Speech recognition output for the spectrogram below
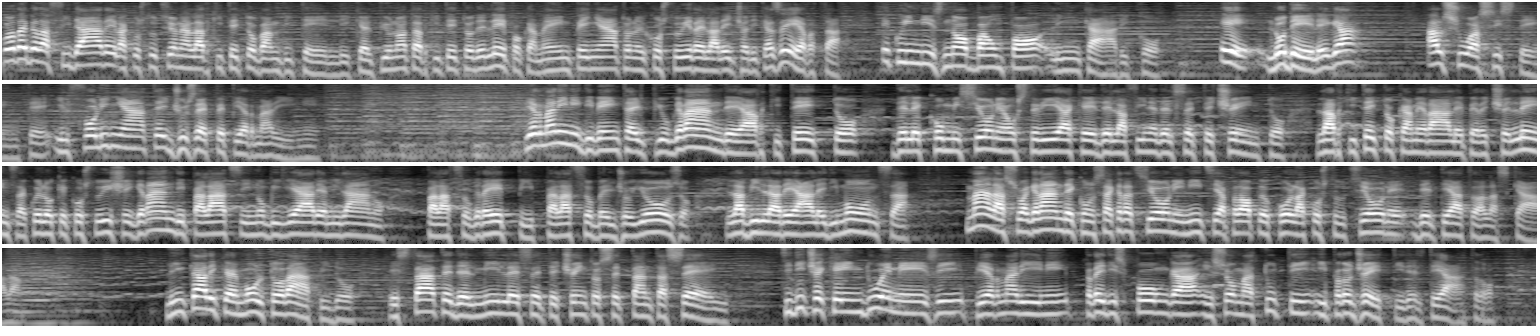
Vorrebbero affidare la costruzione all'architetto Vanvitelli, che è il più noto architetto dell'epoca, ma è impegnato nel costruire la Reggia di Caserta e quindi snobba un po' l'incarico e lo delega al suo assistente, il folignate Giuseppe Piermarini. Piermarini diventa il più grande architetto delle commissioni austriache della fine del Settecento, l'architetto camerale per eccellenza, quello che costruisce i grandi palazzi nobiliari a Milano, Palazzo Greppi, Palazzo Belgioioso, la Villa Reale di Monza, ma la sua grande consacrazione inizia proprio con la costruzione del Teatro alla Scala. L'incarico è molto rapido, estate del 1776. Si dice che in due mesi Pier Marini predisponga insomma tutti i progetti del teatro,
